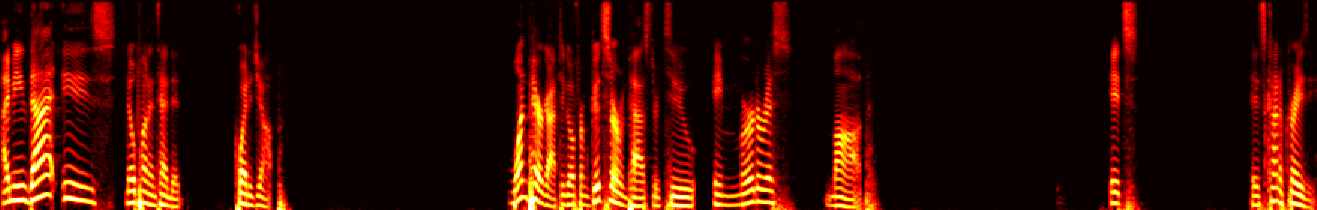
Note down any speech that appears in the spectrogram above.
I mean, that is, no pun intended, quite a jump. One paragraph to go from good sermon pastor to a murderous mob. It's it's kind of crazy.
